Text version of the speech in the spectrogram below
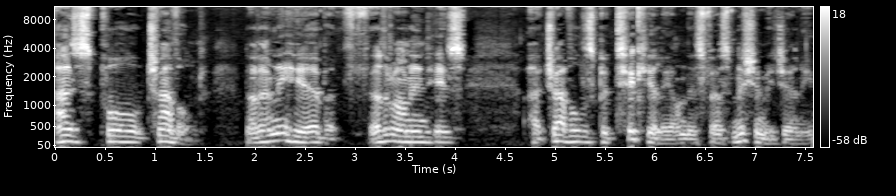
as Paul traveled, not only here, but further on in his uh, travels, particularly on this first missionary journey,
